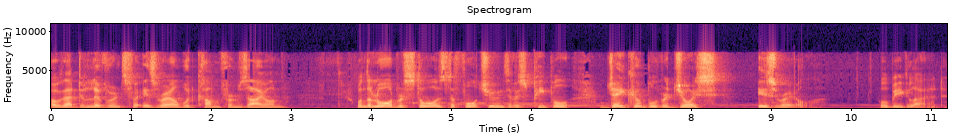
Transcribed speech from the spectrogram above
Oh, that deliverance for Israel would come from Zion. When the Lord restores the fortunes of his people, Jacob will rejoice, Israel will be glad.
